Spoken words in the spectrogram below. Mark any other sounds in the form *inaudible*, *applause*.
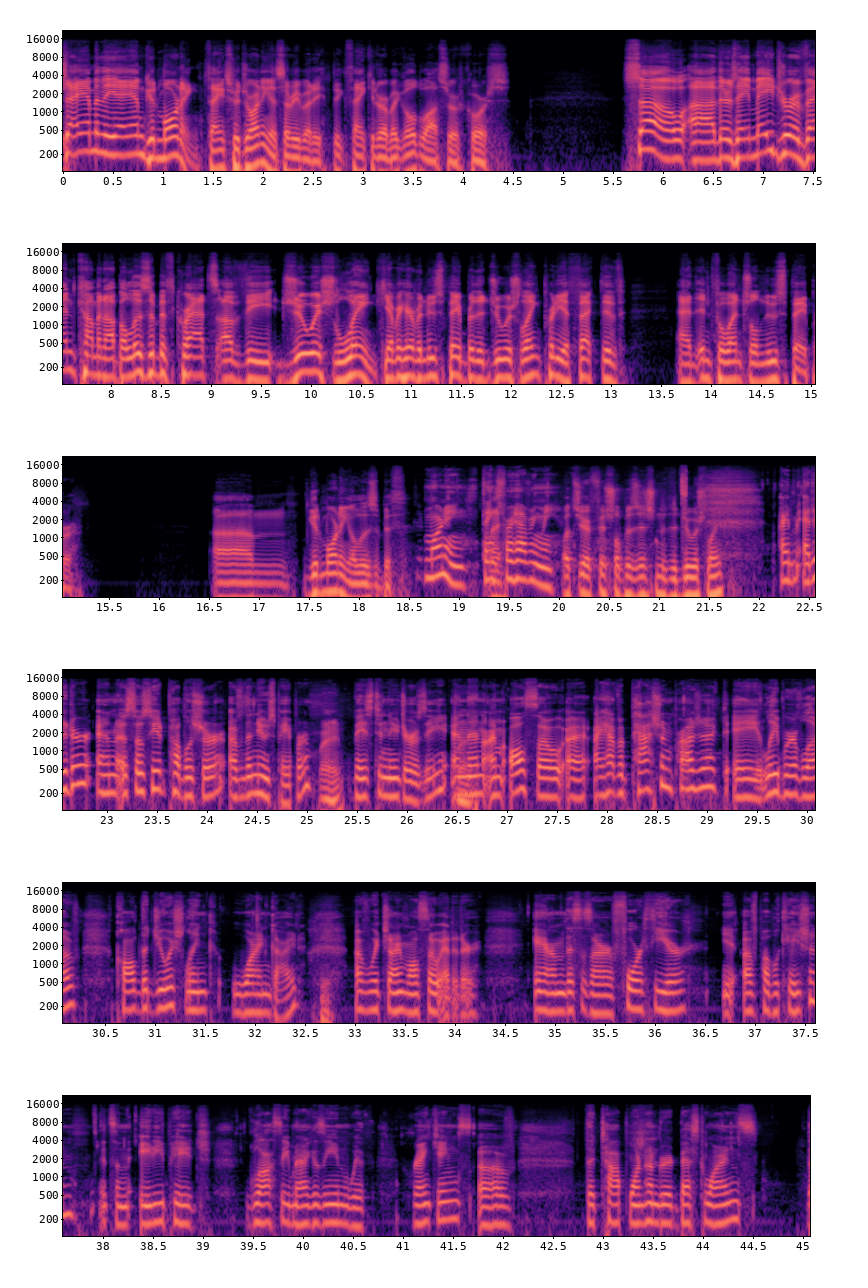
JM in the AM, good morning. Thanks for joining us, everybody. Big thank you to Rabbi Goldwasser, of course. So, uh, there's a major event coming up. Elizabeth Kratz of the Jewish Link. You ever hear of a newspaper, the Jewish Link? Pretty effective and influential newspaper. Um, good morning, Elizabeth. Good morning. Thanks Hi. for having me. What's your official position at the Jewish Link? I'm editor and associate publisher of the newspaper Right. based in New Jersey. And then I'm also, uh, I have a passion project, a labor of love called the Jewish Link Wine Guide, of which I'm also editor. And this is our fourth year of publication. It's an 80 page glossy magazine with rankings of the top 100 best wines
